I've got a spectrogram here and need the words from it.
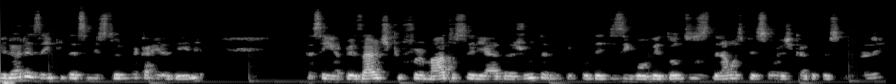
melhor exemplo dessa mistura na carreira dele. Assim, apesar de que o formato seriado ajuda né, para poder desenvolver todos os dramas pessoais de cada personagem,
